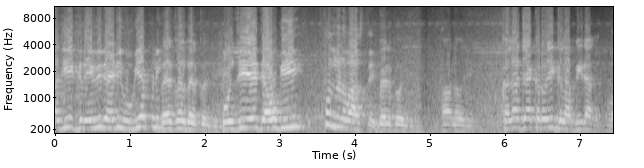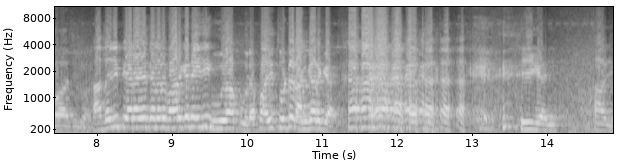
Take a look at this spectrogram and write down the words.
ਬਾਜੀ ਇਹ ਗ੍ਰੇਵੀ ਰੈਡੀ ਹੋ ਗਈ ਆਪਣੀ। ਬਿਲਕੁਲ ਬਿਲਕੁਲ ਜੀ। ਹੁਣ ਜੀ ਇਹ ਜਾਊਗੀ ਭੁੰਨਣ ਵਾਸਤੇ। ਬਿਲਕੁਲ ਜੀ। ਆ ਲਓ ਜੀ। ਕਲਰ ਚੈੱਕ ਕਰੋ ਜੀ ਗੁਲਾਬੀ ਰੰਗ। ਵਾਹ ਜੀ ਵਾਹ। ਆਂਦਾ ਜੀ ਪਿਆਰਾ ਜਿਹਾ ਕਲਰ ਬਾਹਰ ਕੇ ਨਹੀਂ ਜੀ? ਪੂਰਾ ਪੂਰਾ। ਭਾਜੀ ਤੁਹਾਡੇ ਰੰਗ ਵਰਗਾ। ਠੀਕ ਹੈ ਜੀ। ਆਓ ਜੀ।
